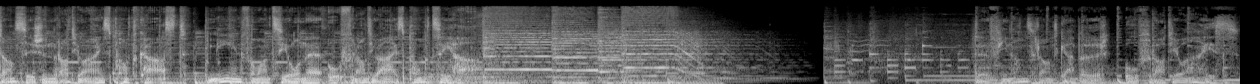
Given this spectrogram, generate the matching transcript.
Das ist ein Radio 1 Podcast. Mehr Informationen auf radio1.ch. Der Finanzratgeber auf Radio 1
